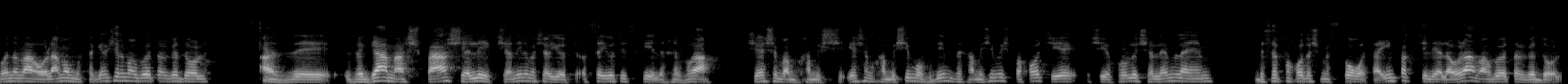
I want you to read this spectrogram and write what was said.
בוא נאמר, עולם המושגים שלהם הרבה יותר גדול, כן. אז, אה, וגם ההשפעה שלי, כשאני למשל יוצ... עושה ייעוץ עסקי לחברה שיש שם, חמיש, שם 50 עובדים, זה 50 משפחות שיה, שיוכלו לשלם להם בסוף החודש משכורת. האימפקט שלי על העולם הרבה יותר גדול.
